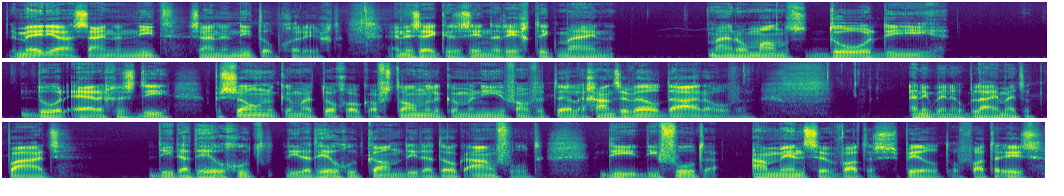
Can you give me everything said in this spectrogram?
de media zijn er niet, zijn er niet op gericht. En in zekere zin richt ik mijn, mijn romans door die door ergens die persoonlijke, maar toch ook afstandelijke manier van vertellen, gaan ze wel daarover. En ik ben heel blij met dat paard die dat heel goed, die dat heel goed kan, die dat ook aanvoelt. Die, die voelt aan mensen wat er speelt of wat er is.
